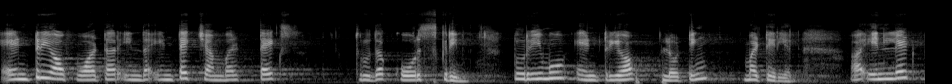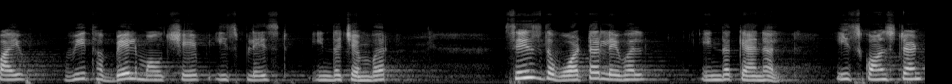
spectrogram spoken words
entry of water in the intake chamber takes through the core screen to remove entry of floating material. A inlet pipe with a bell mouth shape is placed in the chamber. Since the water level in the canal is constant,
